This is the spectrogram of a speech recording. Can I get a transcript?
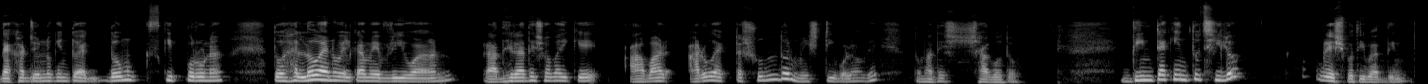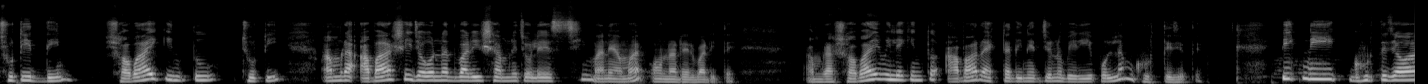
দেখার জন্য কিন্তু একদম স্কিপ করো না। তো hello and welcome everyone Radhe Radhe সবাইকে। আবার আরও একটা সুন্দর মিষ্টি ব্লগে তোমাদের স্বাগত। দিনটা কিন্তু ছিল বৃহস্পতিবার দিন, ছুটির দিন। সবাই কিন্তু ছুটি। আমরা আবার সেই জগন্নাথ বাড়ির সামনে চলে এসেছি মানে আমার অনারের বাড়িতে। আমরা সবাই মিলে কিন্তু আবার একটা দিনের জন্য বেরিয়ে পড়লাম ঘুরতে যেতে। পিকনিক, ঘুরতে যাওয়া,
